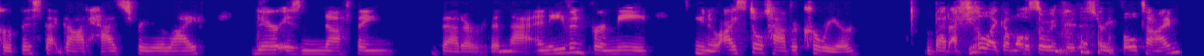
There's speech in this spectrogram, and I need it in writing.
purpose that God has for your life, there is nothing better than that. And even for me, you know, I still have a career but I feel like I'm also in ministry full time.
